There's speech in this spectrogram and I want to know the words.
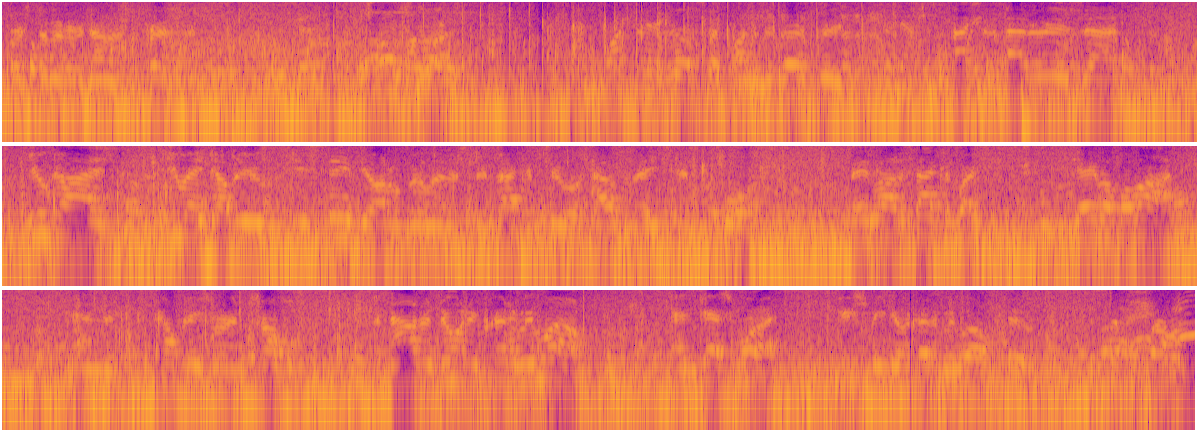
first time I've ever done it as a president. Oh, sure. One thing is real simple, and it's very brief. The fact of the matter is that you guys, UAW, you saved the automobile industry back in 2008 and before. Made a lot of sacrifices, gave up a lot, and the companies were in trouble. But now they're doing incredibly well. And guess what? You should be doing incredibly well too. It's a simple proposition.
